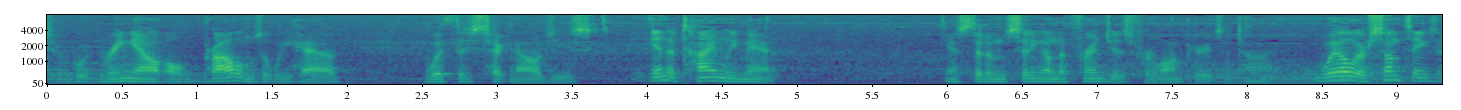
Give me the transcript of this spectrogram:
to bring out all the problems that we have with these technologies in a timely manner instead of them sitting on the fringes for long periods of time. Well, there are some things in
